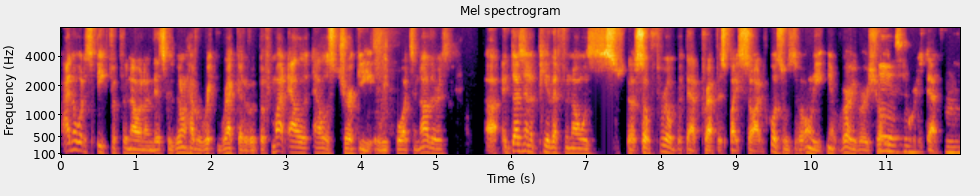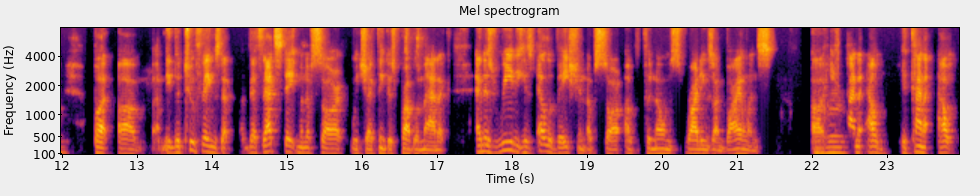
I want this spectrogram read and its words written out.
Uh, I don't want to speak for Fanon on this because we don't have a written record of it, but from what Alice Cherki reports and others, uh, it doesn't appear that Fanon was uh, so thrilled with that preface by Sartre. Of course, it was only you know very very short before his death. Mm-hmm. But um, I mean, the two things that that's that statement of Sartre, which I think is problematic, and his reading, his elevation of Sartre of Fanon's writings on violence, uh, mm-hmm. kind of out it kind of out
